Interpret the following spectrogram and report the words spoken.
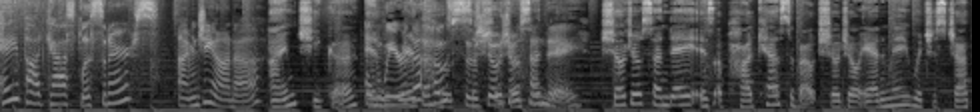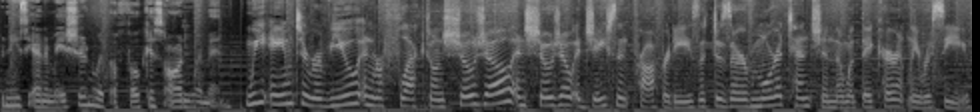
Hey, podcast listeners. I'm Gianna. I'm Chica. And, we're, the, hosts of Shoujo Sunday. Shoujo Sunday is a podcast about shoujo anime, which is Japanese animation with a focus on women. We aim to review and reflect on shoujo and shoujo adjacent properties that deserve more attention than what they currently receive.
